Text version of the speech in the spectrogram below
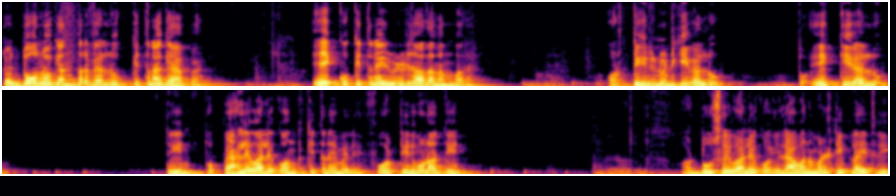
तो इन दोनों के अंतर वैल्यू कितना गैप है? एक को कितने यूनिट ज़्यादा नंबर है? और तीन यूनिट की वैल्यू तो एक की वैल्यू तीन तो पहले वाले को अंक कितने मिले? फोर्टीन गुणा तीन। और दूसरे वाले को इलेवन मल्टीप्लाई थ्री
